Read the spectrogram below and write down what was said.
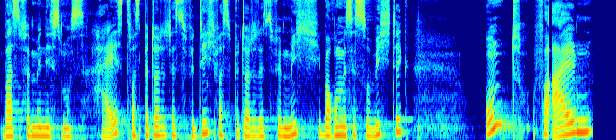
was Feminismus heißt, was bedeutet es für dich, was bedeutet es für mich, warum ist es so wichtig und vor allem,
